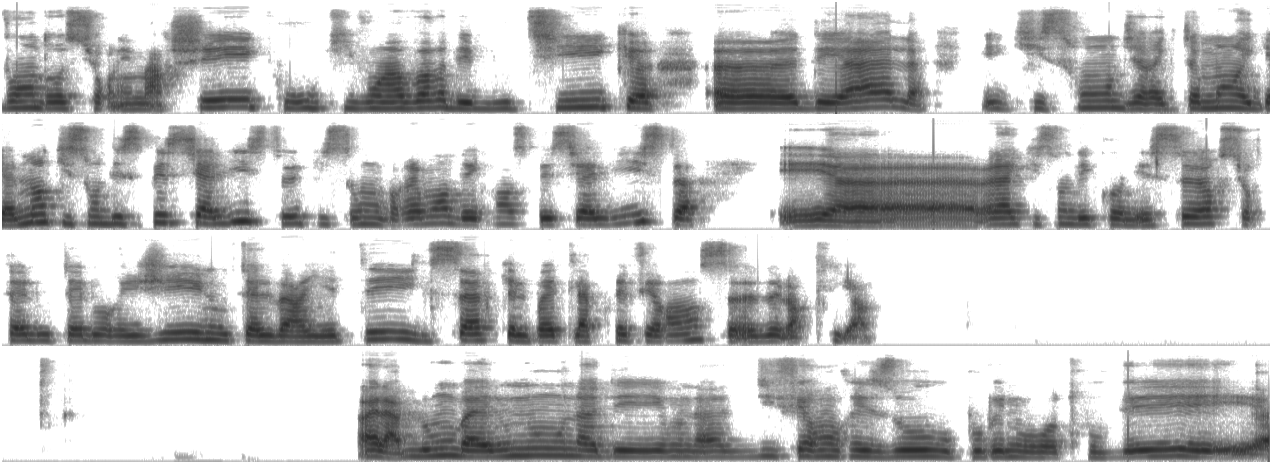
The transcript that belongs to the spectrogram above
vendre sur les marchés ou qui vont avoir des boutiques, euh, des halles et qui seront directement également, qui sont des spécialistes, qui sont vraiment des grands spécialistes et voilà, qui sont des connaisseurs sur telle ou telle origine ou telle variété. Ils savent quelle va être la préférence de leurs clients. Voilà, bon, ben, nous, on a, des, on a différents réseaux, vous pouvez nous retrouver. Euh,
